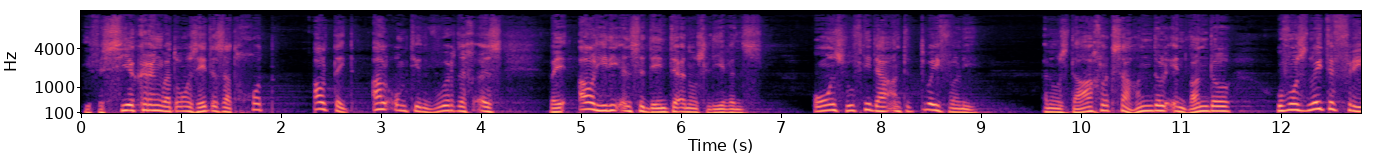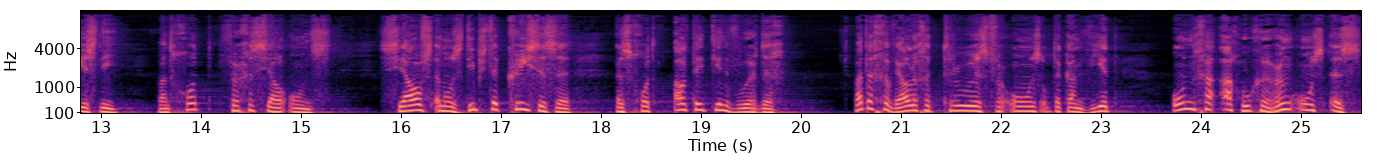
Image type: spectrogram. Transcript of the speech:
Die versekering wat ons het is dat God altyd alomteenwoordig is by al hierdie insidente in ons lewens. Ons hoef nie daaraan te twyfel nie. In ons daaglikse handel en wandel hoef ons nooit te vrees nie, want God vergesel ons. Selfs in ons diepste krisisse is God altyd teenwoordig. Wat 'n geweldige troos vir ons om te kan weet ongeag hoe gering ons is,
